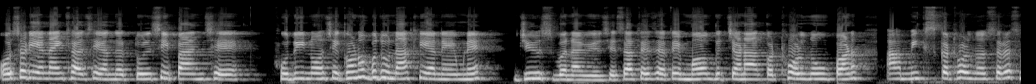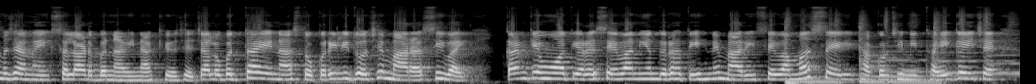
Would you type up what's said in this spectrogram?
ઓસડિયા નાખ્યા છે. અંદર તુલસી પાન છે, ફુદીનો છે, ઘણું બધું નાખી અને એમણે જ્યુસ બનાવ્યું છે. સાથે સાથે મગ, ચણા, કઠોળનું પણ આ મિક્સ કઠોળનો સરસ મજાનો એક સલાડ બનાવી નાખ્યો છે. ચાલો બધાએ નાસ્તો કરી લીધો છે મારા સિવાય. કારણ કે હું અત્યારે સેવાની અંદર હતી ને મારી સેવા મસ્ત એવી ઠાકોરજીની થઈ ગઈ છે.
